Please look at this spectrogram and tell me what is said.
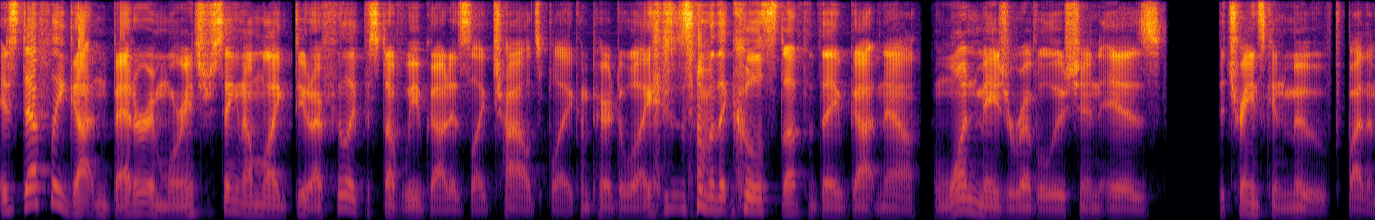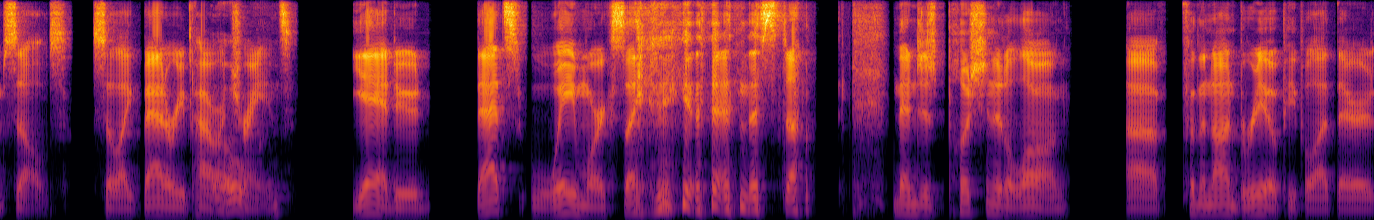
it's definitely gotten better and more interesting. And I'm like, dude, I feel like the stuff we've got is like child's play compared to like some of the cool stuff that they've got now. One major revolution is the trains can move by themselves. So like battery powered Oh. trains. Yeah, dude, that's way more exciting than the stuff than just pushing it along uh, for the non-brio people out there,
